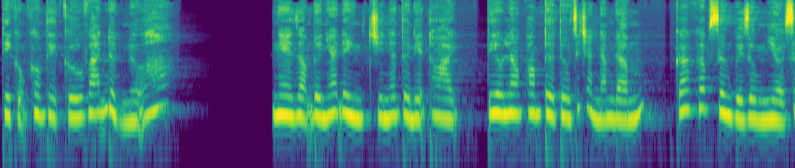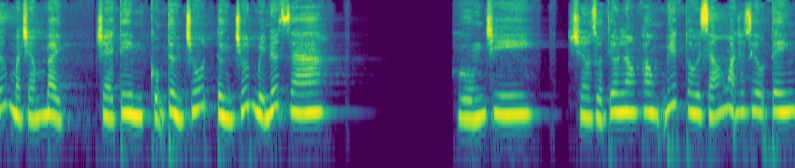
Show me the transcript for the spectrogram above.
Thì cũng không thể cứu vãn được nữa. Nghe giọng đường Nhã Đình truyền ra từ điện thoại, Tiêu Long Phong từ từ siết chặt nắm đấm. Các khớp xương vì dùng nhiều sức mà trắng bạch, Trái tim cũng từng chút từng chút bị nứt ra. Huống chi, Cho dù Tiêu Long Phong biết tôi giáo họa cho Diệu Tinh,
